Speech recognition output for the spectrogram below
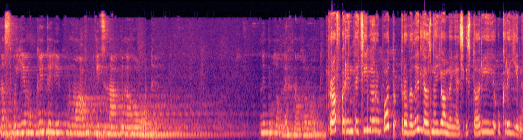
на своєму кителі мав відзнаку нагороди. Не було в них нагород. Профорієнтаційну роботу провели для ознайомлення з історією України.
